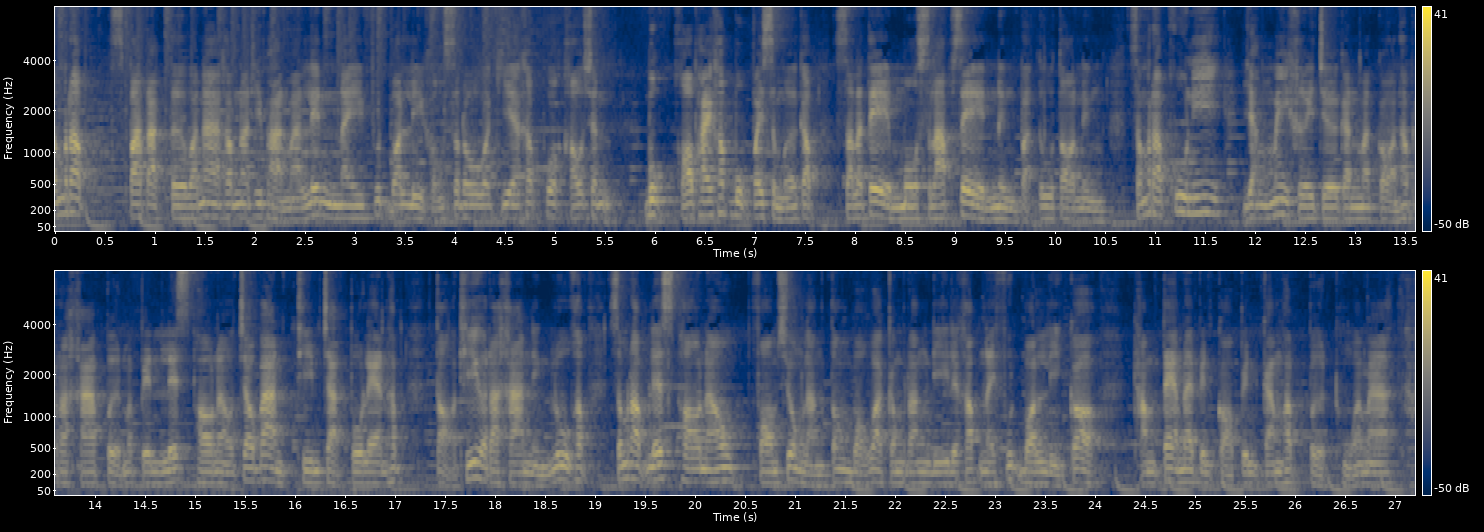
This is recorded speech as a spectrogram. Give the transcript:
สำหรับสปาร์ตักเตอร์วาน่าครับนัดที่ผ่านมาเล่นในฟุตบอลลีกของสโลวาเกียครับ พวกเขาชนะบุกขออภัยครับบุกไปเสมอกับซาลาเต้โมสลาฟเซ่1ประตูต่อ1สำหรับคู่นี้ยังไม่เคยเจอกันมาก่อนครับ ราคาเปิดมาเป็นเลสพอลเนาเจ้าบ้านทีมจากโปแลนด์ครับ ต่อที่ราคา 1 ลูกครับสำหรับเลสพอลเนาฟอร์มช่วงหลังต้องบอกว่ากำลังดีเลยครับ ในฟุตบอลลีกก็ทำแต้มได้เป็นกอบเป็นกำครับ เปิดหัวมาท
